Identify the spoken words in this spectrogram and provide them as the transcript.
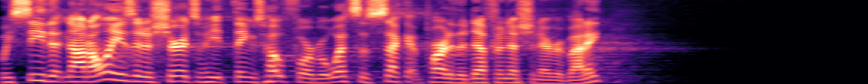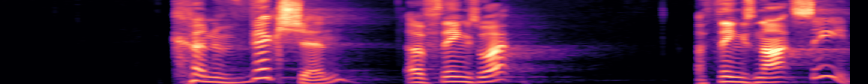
we see that not only is it assurance of things hoped for, but what's the second part of the definition, everybody? Conviction of things what? Of things not seen,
